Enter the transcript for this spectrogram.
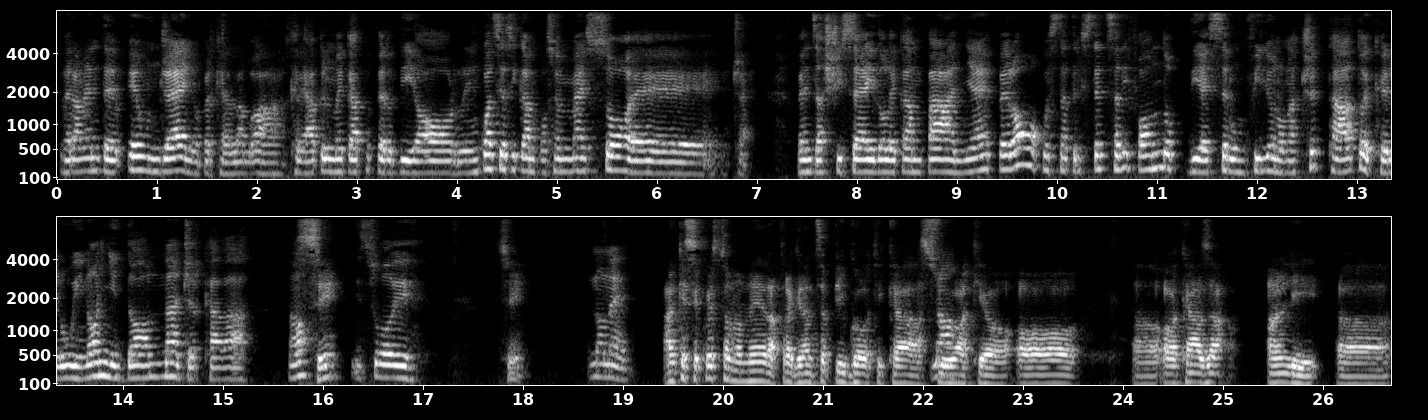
veramente... è un genio perché ha, creato il make-up per Dior, in qualsiasi campo si è messo e... cioè pensa a Sciseido, le campagne, però ho questa tristezza di fondo di essere un figlio non accettato e che lui in ogni donna cercava, no? Sì, I suoi... sì. non è... Anche se questa non è la fragranza più gotica sua che ho, ho, uh, ho a casa Henri, uh,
